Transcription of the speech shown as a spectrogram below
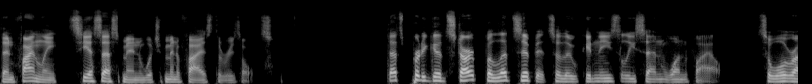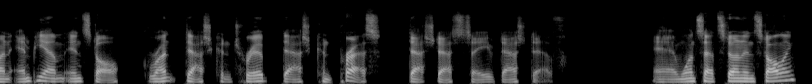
Then finally, CSSMin, which minifies the results. That's pretty good start, but let's zip it so that we can easily send one file. So we'll run npm install grunt-contrib-compress dash dash save dash dev. And once that's done installing,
